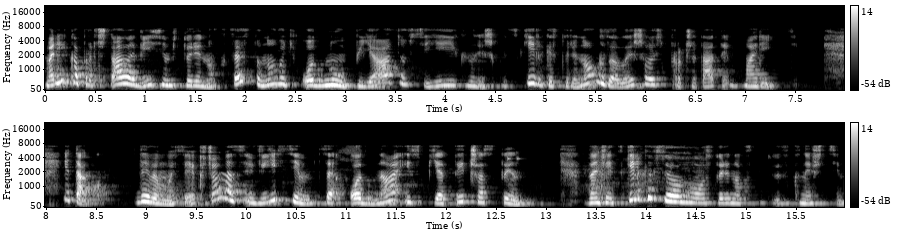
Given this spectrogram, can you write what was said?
Марійка прочитала 8 сторінок. Це становить 1 п'яту всієї книжки. Скільки сторінок залишилось прочитати Марійці? І так, дивимося, якщо у нас 8 це одна із п'яти частин. Значить, скільки всього сторінок в книжці?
